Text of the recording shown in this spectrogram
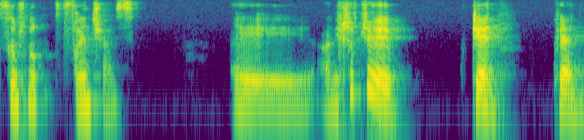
20 שנות פרנצ'ייז. אני חושבת שכן, כן.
